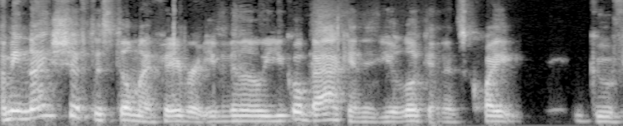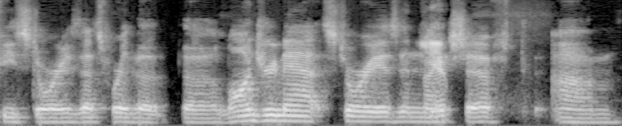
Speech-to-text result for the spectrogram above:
I mean, Night Shift is still my favorite, even though you go back and you look and it's quite goofy stories. That's where the, the laundromat story is in Night Yep. Shift. Um,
